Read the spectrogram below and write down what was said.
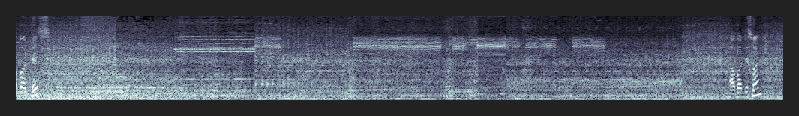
How about this? How about this one?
